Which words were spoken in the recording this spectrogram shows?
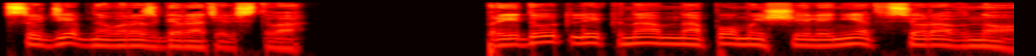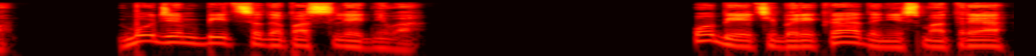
судебного разбирательства. Придут ли к нам на помощь или нет, все равно. Будем биться до последнего. Обе эти баррикады, несмотря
